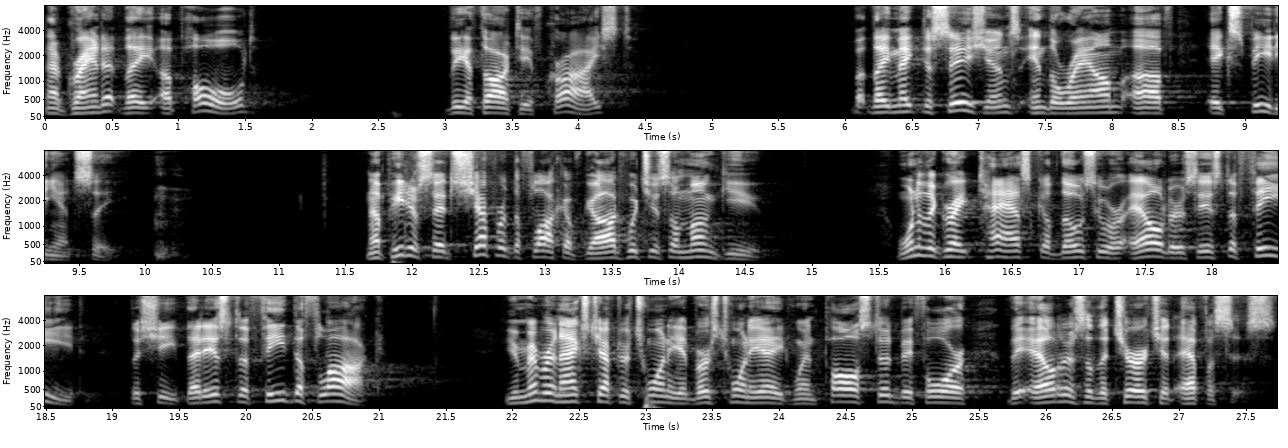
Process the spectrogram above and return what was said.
Now, granted, they uphold the authority of Christ, but they make decisions in the realm of expediency. Now, Peter said, Shepherd the flock of God which is among you. One of the great tasks of those who are elders is to feed the sheep, that is, to feed the flock. You remember in Acts chapter 20 at verse 28 when Paul stood before the elders of the church at Ephesus.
